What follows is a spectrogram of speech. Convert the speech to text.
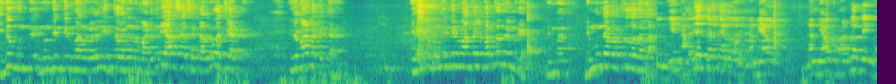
ಇದು ಮುಂದೆ, ಮುಂದಿನ ತೀರ್ಮಾನಗಳಲ್ಲಿ ಇಂಥವನ್ನ ಮಾಡಿದ್ರೆ ಯಾವ ಶಾಸಕಾದರೂ ವಜ್ಜೆ ಆಗ್ತಾರೆ. ಇದು ಮಾಡ್ಲಕತ್ತಾರೆ ಇದಕ್ಕೆ ಮುಂದಿನ ತೀರ್ಮಾನದಲ್ಲಿ ಬರ್ತದೆ ನಿಮಗೆ. ನಿಮ್ಮ ನಿಮ್ಮ ಮುಂದೆ ಬರ್ತದೆ ಅದಲ್ಲ ಏನ್ ನಮ್ಮದೇ ಸರ್ಕಾರದಲ್ಲಿ ನಮ್ ಯಾವ ಪ್ರಾಬ್ಲಮ್ ಇಲ್ಲ.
